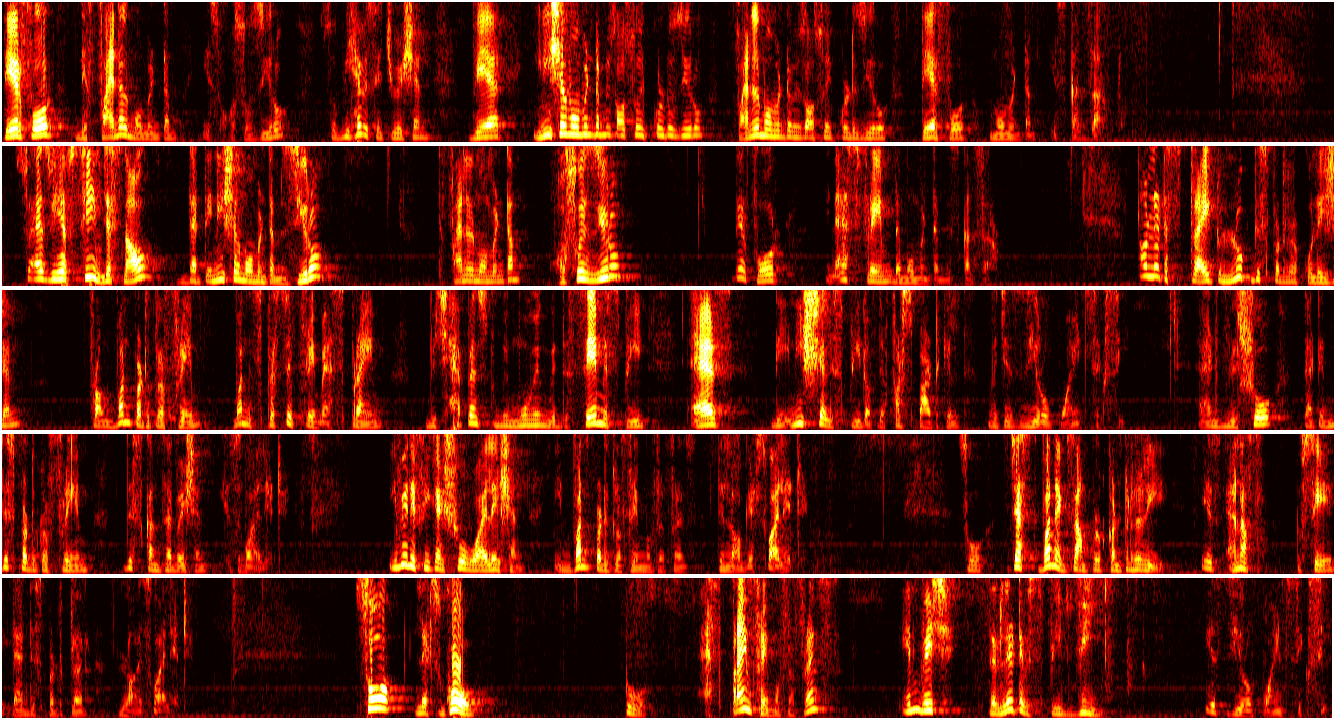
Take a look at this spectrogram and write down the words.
Therefore, the final momentum is also 0. So, we have a situation where initial momentum is also equal to 0, final momentum is also equal to 0, therefore, momentum is conserved. So, as we have seen just now that the initial momentum is 0, the final momentum also is 0, therefore, in S frame the momentum is conserved. Now, let us try to look this particular collision from one particular frame, one specific frame S prime, which happens to be moving with the same speed as the initial speed of the first particle, which is 0.6 c. And we will show that in this particular frame, this conservation is violated. Even if we can show violation in one particular frame of reference, the law gets violated. So, just one example contrary is enough to say that this particular law is violated. So, let us go to S prime frame of reference in which the relative speed v is 0.6 c.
